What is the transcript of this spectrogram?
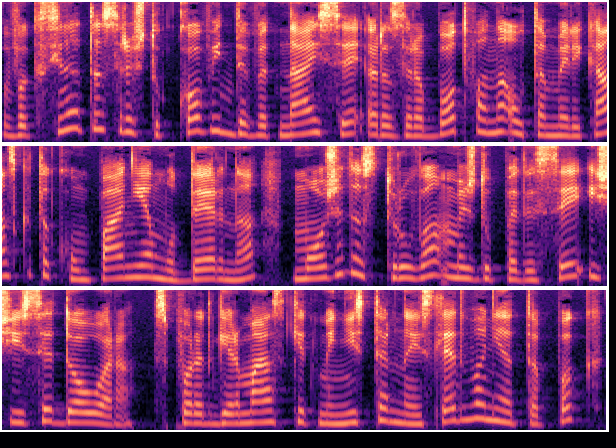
ваксината срещу COVID-19, разработвана от американската компания Модерна, може да струва между 50 и 60 долара. Според германският министр на изследванията пък,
